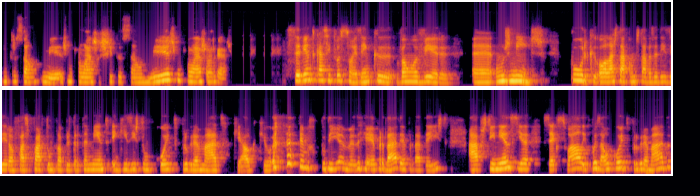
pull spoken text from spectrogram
penetração, mesmo que não haja excitação, mesmo que não haja orgasmo. Sabendo que há situações em que vão haver uh, uns nins porque, ou lá está, como estavas a dizer, ou faz parte de um próprio tratamento em que existe um coito programado, que é algo que eu até me repudia, mas é verdade, é verdade, é isto. Há abstinência sexual e depois há o coito programado,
